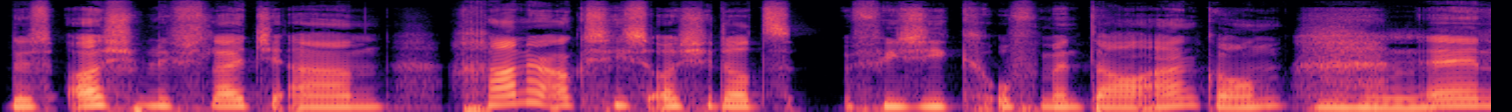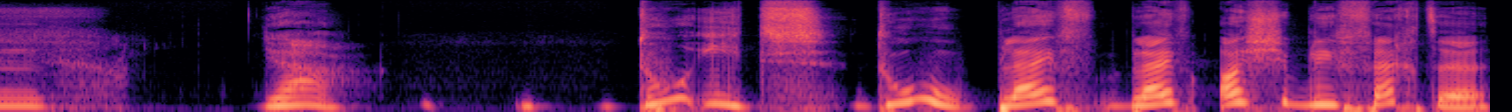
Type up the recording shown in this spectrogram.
Dus alsjeblieft sluit je aan. Ga naar acties als je dat fysiek of mentaal aan kan. Mhm. En ja, doe iets. Doe. Blijf, blijf alsjeblieft vechten.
